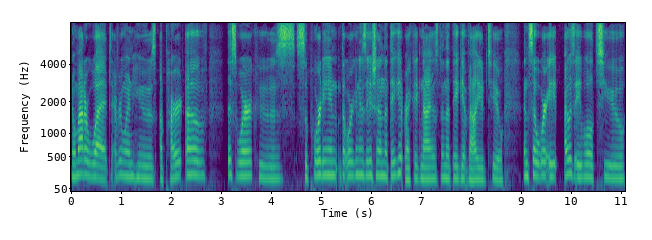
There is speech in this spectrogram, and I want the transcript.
no matter what, everyone who's a part of this work, who's supporting the organization, that they get recognized and that they get valued too. And so we're a- I was able to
